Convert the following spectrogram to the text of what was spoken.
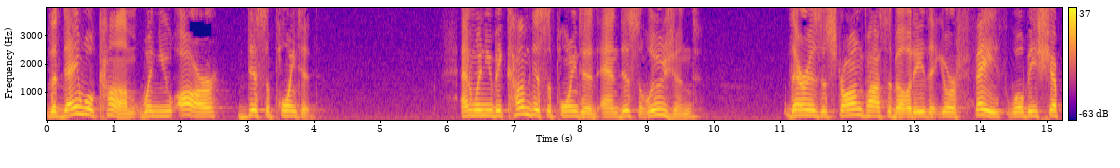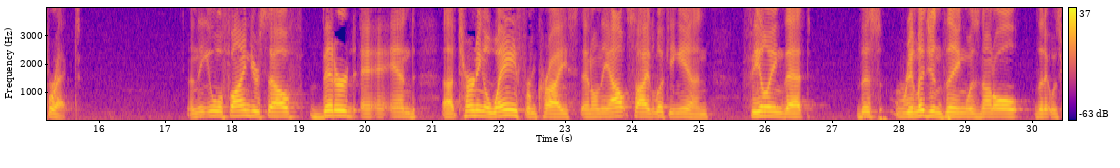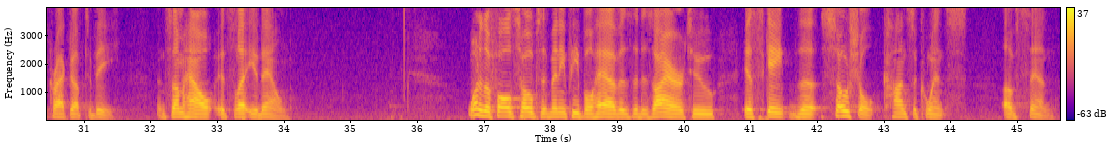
The day will come when you are disappointed. And when you become disappointed and disillusioned, there is a strong possibility that your faith will be shipwrecked. And that you will find yourself bittered and uh, turning away from Christ and on the outside looking in, feeling that this religion thing was not all that it was cracked up to be. And somehow it's let you down. One of the false hopes that many people have is the desire to escape the social consequence of sin.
